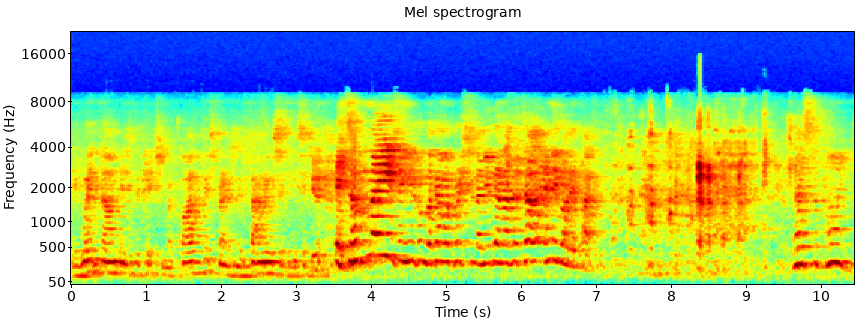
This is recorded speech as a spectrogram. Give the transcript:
He went down into the kitchen where five of his friends and his family were sitting. He said, you know, It's amazing you can become a Christian and you don't have to tell anybody about it. That's the point.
